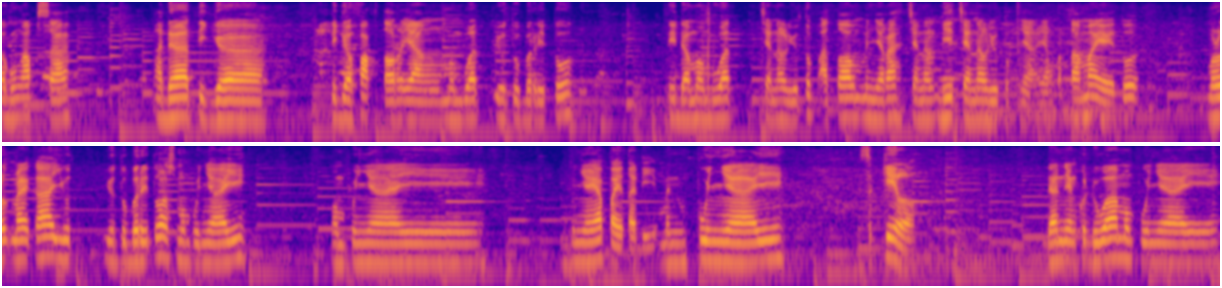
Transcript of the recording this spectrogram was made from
Agung Hapsa ada tiga tiga faktor yang membuat youtuber itu tidak membuat channel YouTube atau menyerah channel di channel YouTube-nya. Yang pertama yaitu menurut mereka youtuber itu harus mempunyai mempunyai mempunyai apa ya tadi? Mempunyai skill. Dan yang kedua mempunyai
